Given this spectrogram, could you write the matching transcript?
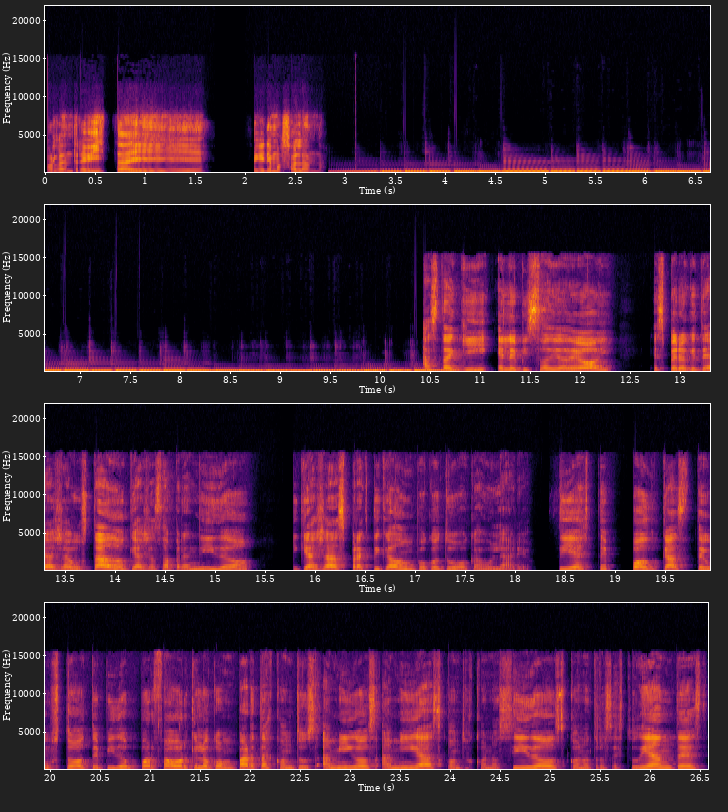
por la entrevista y seguiremos hablando. Hasta aquí el episodio de hoy. Espero que te haya gustado, que hayas aprendido y que hayas practicado un poco tu vocabulario. Si este podcast te gustó, te pido por favor que lo compartas con tus amigos, amigas, con tus conocidos, con otros estudiantes.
